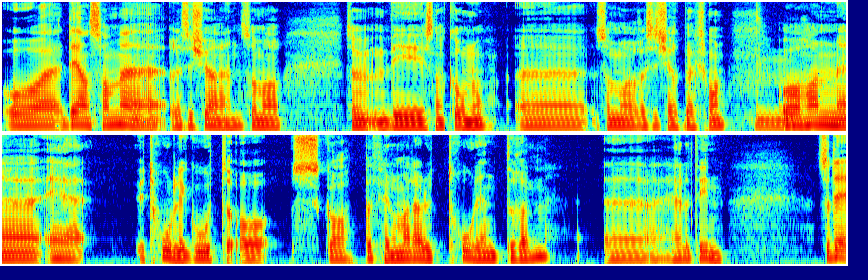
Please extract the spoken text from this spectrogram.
Og det er den samme regissøren som, har, som vi snakker om nå, eh, som har regissert Black Swan. Mm. Og han eh, er utrolig god til å skape filmer der du tror det er en drøm eh, hele tiden. Så det,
